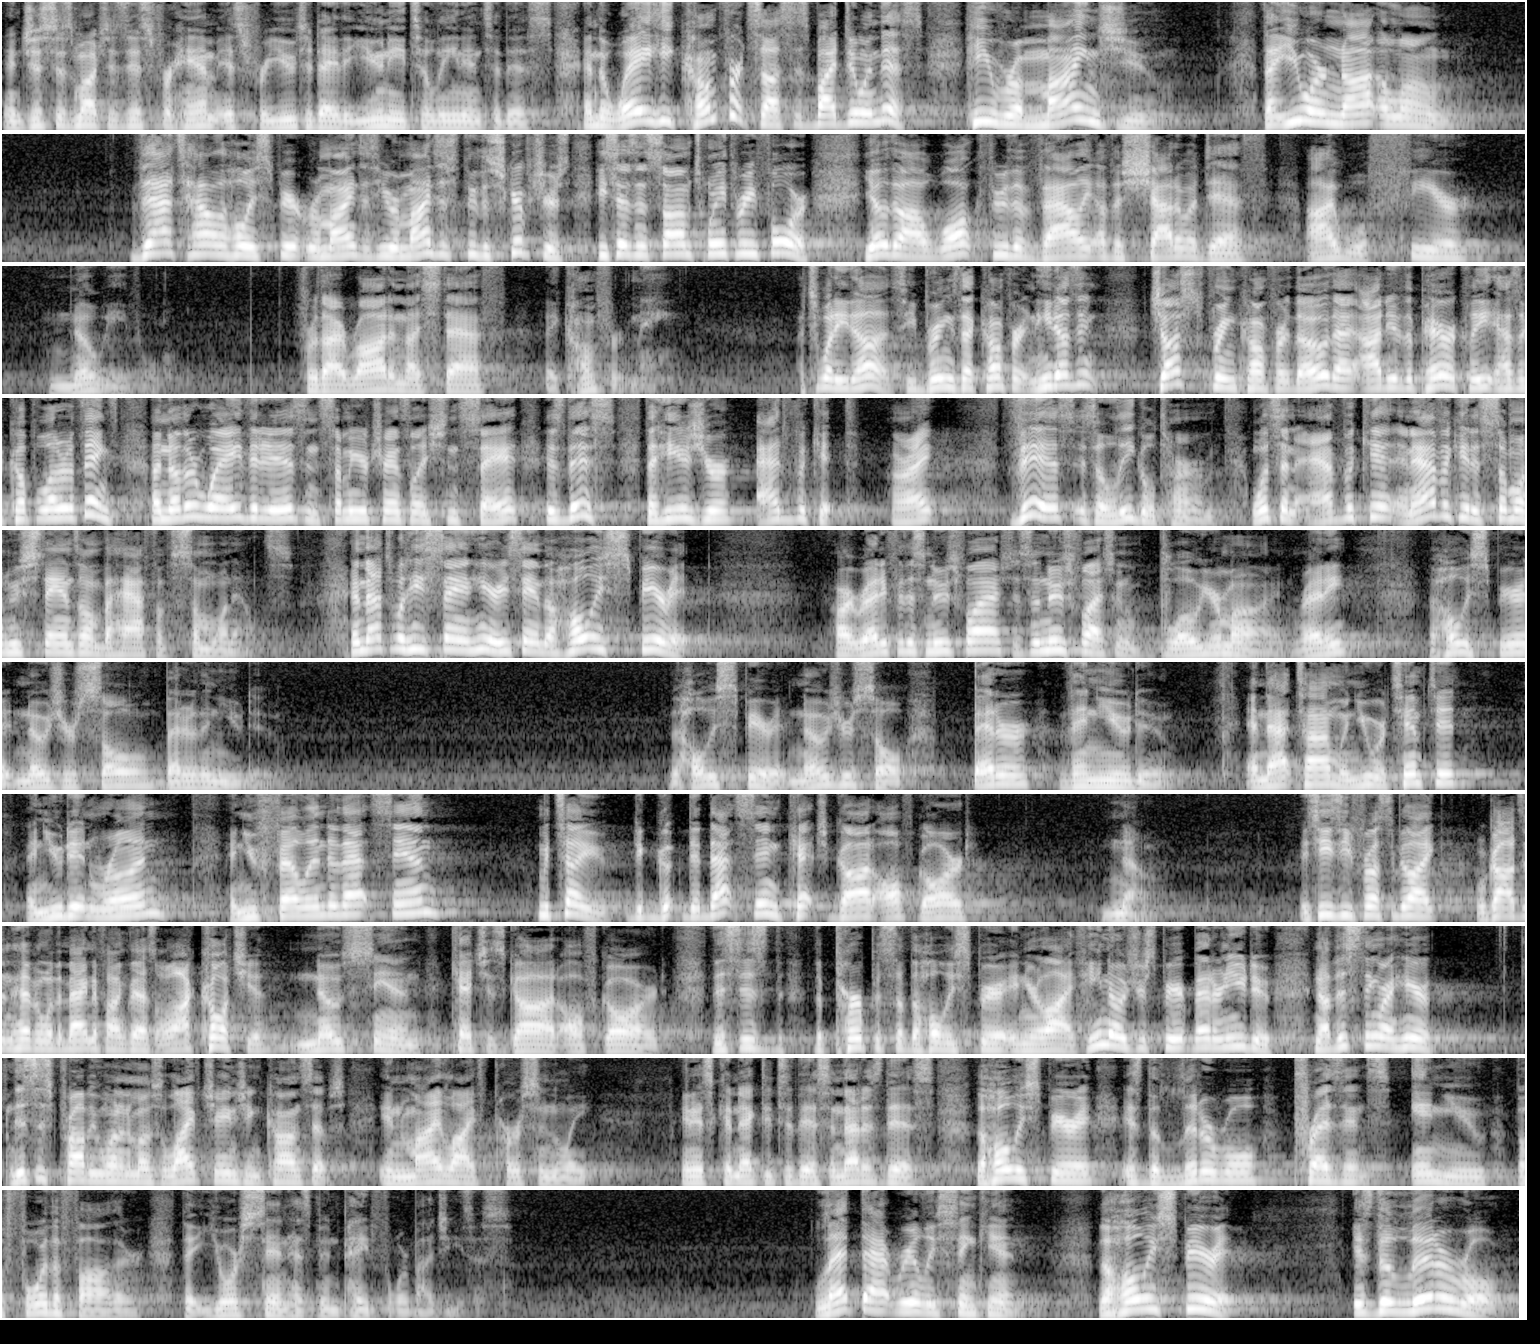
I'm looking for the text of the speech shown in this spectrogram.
And just as much as this for him is for you today, that you need to lean into this. And the way he comforts us is by doing this he reminds you that you are not alone. That's how the Holy Spirit reminds us. He reminds us through the scriptures. He says in Psalm 23 4, Yo, though I walk through the valley of the shadow of death, I will fear no evil. For thy rod and thy staff, they comfort me. That's what he does. He brings that comfort. And he doesn't just bring comfort, though. That idea of the paraclete has a couple other things. Another way that it is, and some of your translations say it, is this that he is your advocate. All right? This is a legal term. What's an advocate? An advocate is someone who stands on behalf of someone else. And that's what he's saying here. He's saying the Holy Spirit. All right, ready for this news flash? It's a news flash going to blow your mind. Ready? The Holy Spirit knows your soul better than you do. The Holy Spirit knows your soul better than you do. And that time when you were tempted and you didn't run and you fell into that sin, let me tell you, did, did that sin catch God off guard? No. It's easy for us to be like, well, God's in heaven with a magnifying glass. Oh, I caught you. No sin catches God off guard. This is the purpose of the Holy Spirit in your life. He knows your spirit better than you do. Now, this thing right here, this is probably one of the most life changing concepts in my life personally. And it's connected to this, and that is this the Holy Spirit is the literal presence in you before the Father that your sin has been paid for by Jesus. Let that really sink in. The Holy Spirit is the literal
